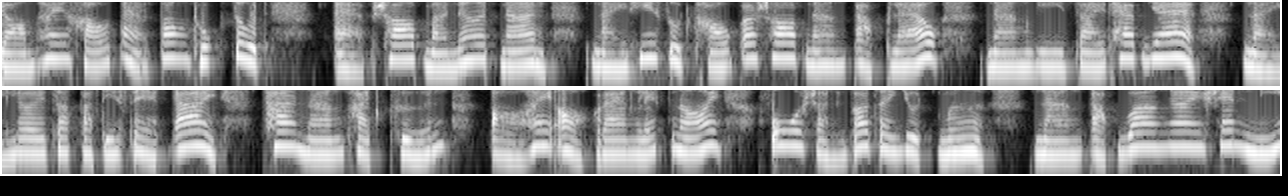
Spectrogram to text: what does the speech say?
ยอมให้เขาแตะต้องทุกจุดแอบชอบมาเนิดนาน ในที่สุดเขาก็ชอบนางกลับแล้ว นางดีใจแทบแย่ ไหนเลยจะปฏิเสธได้ ถ้านางขัดขืน ต่อให้ออกแรงเล็กน้อย ฟู่ฉันก็จะหยุดมือ นางกลับว่าง่ายเช่นนี้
